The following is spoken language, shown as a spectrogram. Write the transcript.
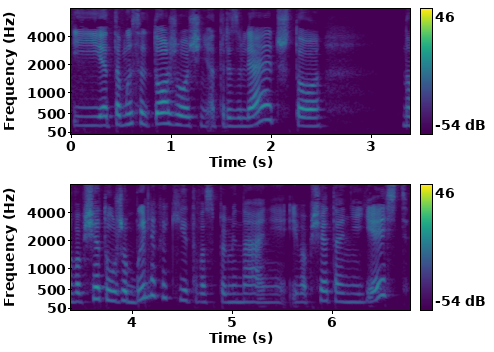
И эта мысль тоже очень отрезвляет, что, но вообще-то уже были какие-то воспоминания, и вообще-то они есть.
